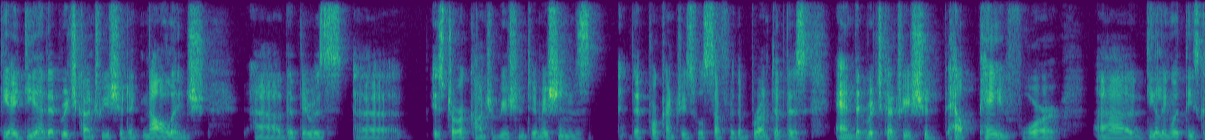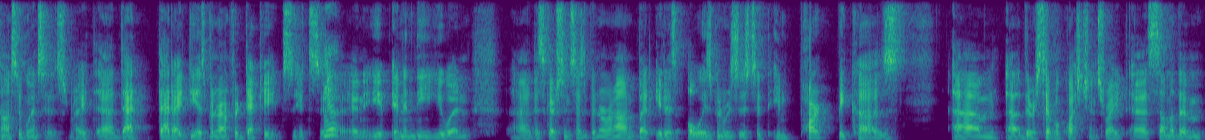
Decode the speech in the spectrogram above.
the idea that rich countries should acknowledge uh, that there was uh, historic contribution to emissions, that poor countries will suffer the brunt of this, and that rich countries should help pay for uh, dealing with these consequences. Right? Uh, that that idea has been around for decades. It's uh, and e- and in the UN uh, discussions has been around, but it has always been resisted in part because um, uh, there are several questions. Right? Uh, some of them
